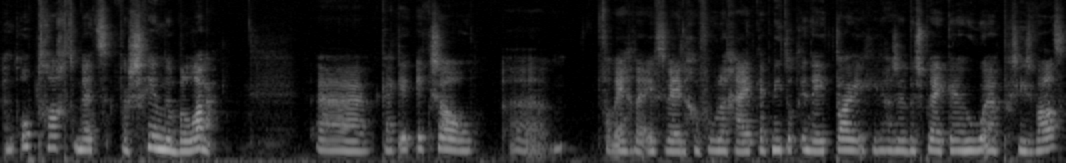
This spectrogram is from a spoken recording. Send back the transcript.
een opdracht met verschillende belangen. Uh, kijk, ik, ik zal ehm, vanwege de eventuele gevoeligheid. Kijk niet tot in detail. Ik ga ze bespreken hoe en precies wat.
